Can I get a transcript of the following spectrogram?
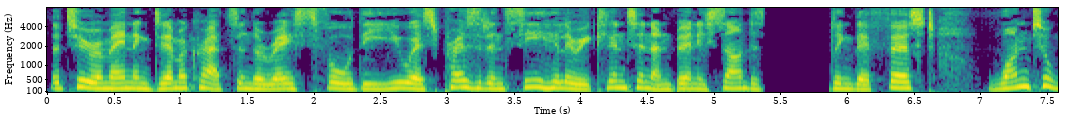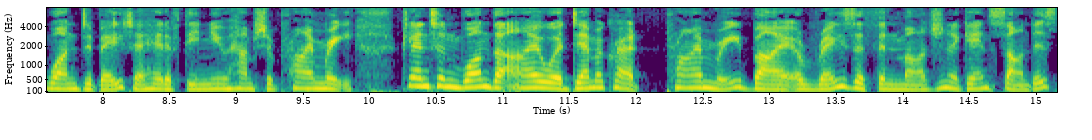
The two remaining Democrats in the race for the U.S. presidency, Hillary Clinton and Bernie Sanders, holding their first one to one debate ahead of the New Hampshire primary. Clinton won the Iowa Democrat primary by a razor thin margin against Sanders.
